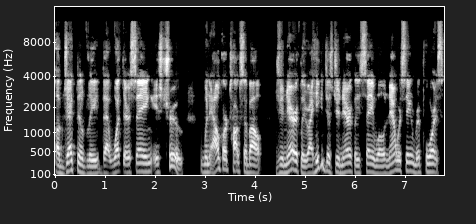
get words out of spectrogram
objectively that what they're saying is true. When Al Gore talks about generically, right, he can just generically say, well, now we're seeing reports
